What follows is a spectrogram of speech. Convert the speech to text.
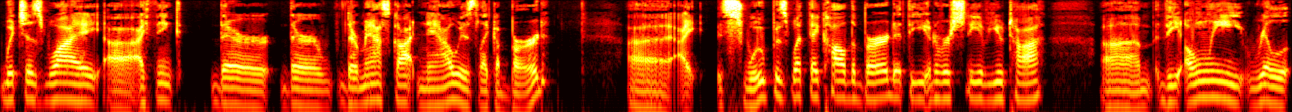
which is why uh, I think their their their mascot now is like a bird. Uh, I swoop is what they call the bird at the University of Utah. Um, the only real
